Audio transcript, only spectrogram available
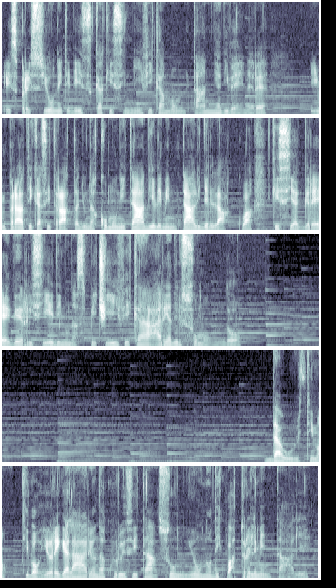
espressione tedesca che significa montagna di Venere, In pratica si tratta di una comunità di elementali dell'acqua che si aggrega e risiede in una specifica area del suo mondo. Da ultimo ti voglio regalare una curiosità su ognuno dei quattro elementali.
